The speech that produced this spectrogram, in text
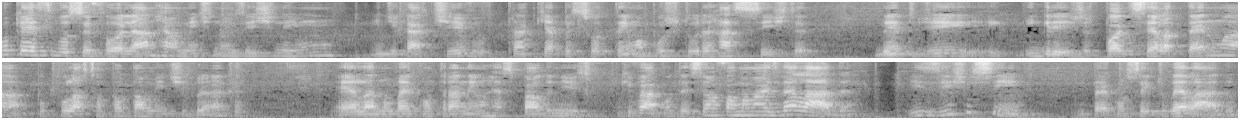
Porque se você for olhar, realmente não existe nenhum indicativo para que a pessoa tenha uma postura racista dentro de igrejas. Pode ser ela até numa população totalmente branca, ela não vai encontrar nenhum respaldo nisso. O que vai acontecer é uma forma mais velada. Existe sim um preconceito velado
